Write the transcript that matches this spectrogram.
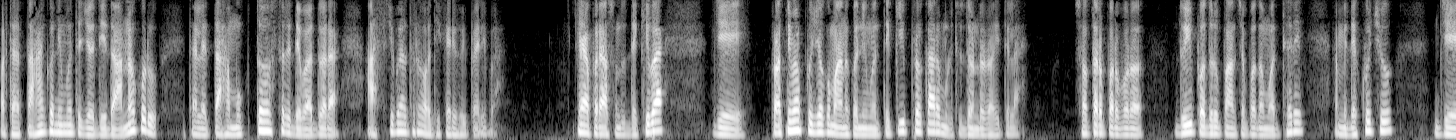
ଅର୍ଥାତ୍ ତାହାଙ୍କ ନିମନ୍ତେ ଯଦି ଦାନ କରୁ ତାହେଲେ ତାହା ମୁକ୍ତ ହସ୍ତରେ ଦେବା ଦ୍ୱାରା ଆଶୀର୍ବାଦର ଅଧିକାରୀ ହୋଇପାରିବା। ଏହାପରେ ଆସନ୍ତୁ ଦେଖିବା ଯେ ପ୍ରତିମା ପୂଜକମାନଙ୍କ ନିମନ୍ତେ କି ପ୍ରକାର ମୃତ୍ୟୁଦଣ୍ଡ ରହିଥିଲା। ସତର ପର୍ବର ଦୁଇ ପଦରୁ ପାଞ୍ଚ ପଦ ମଧ୍ୟରେ ଆମେ ଦେଖୁଛୁ ଯେ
